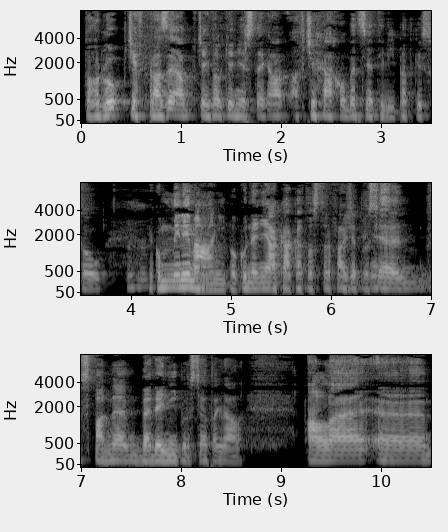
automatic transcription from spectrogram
toho dlou, tě v Praze a v těch velkých městech a, a v Čechách obecně ty výpadky jsou mm-hmm. jako minimální, pokud není nějaká katastrofa, že prostě yes. spadne vedení prostě a tak dále. Ale, e,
